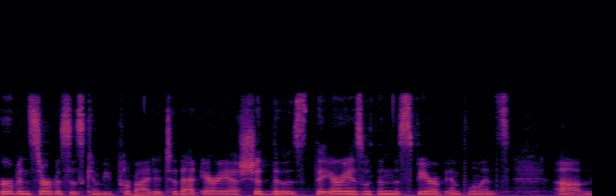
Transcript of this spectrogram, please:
urban services can be provided to that area, should those, the areas within the sphere of influence, um,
